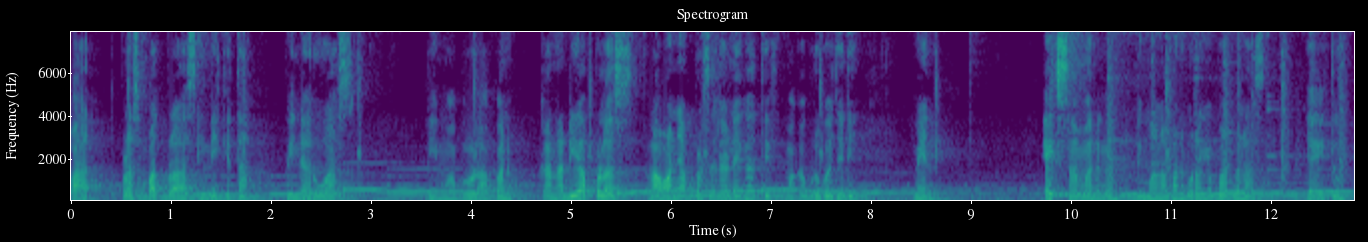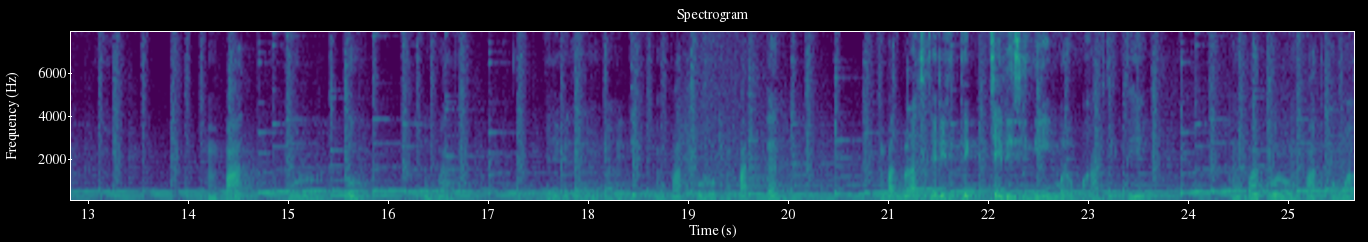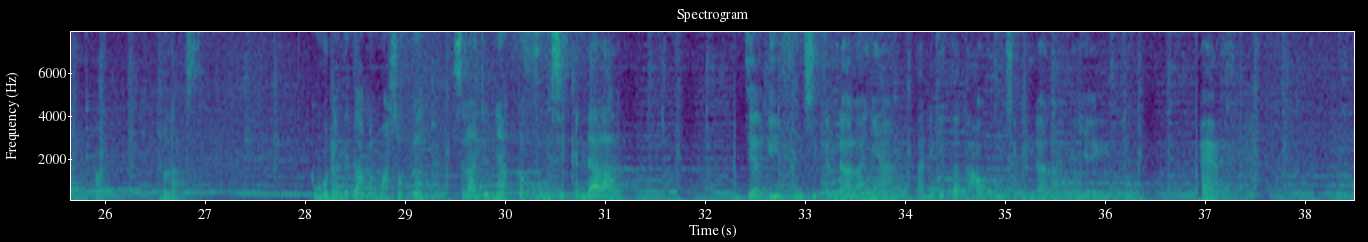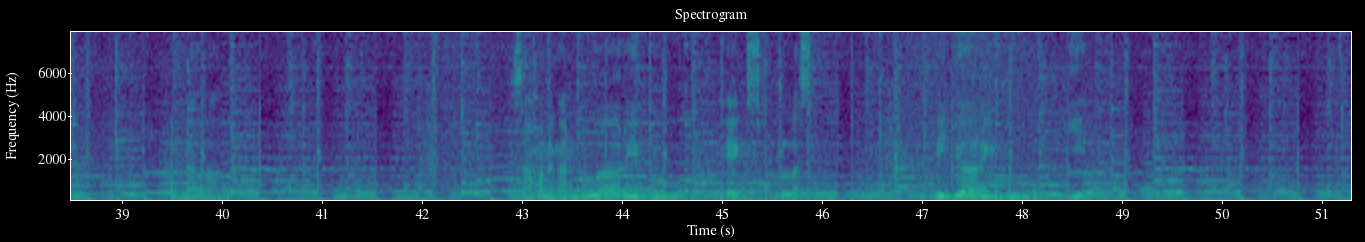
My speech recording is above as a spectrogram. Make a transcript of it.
4 plus 14 ini kita pindah ruas 58 karena dia plus lawannya plus adalah negatif maka berubah jadi min X sama dengan 58 kurangi 14 yaitu 44 jadi kita temukan titik 44 dan 14 jadi titik C di sini merupakan titik 44,14 kemudian kita akan masuk ke selanjutnya ke fungsi kendala. Jadi fungsi kendalanya tadi kita tahu fungsi kendalanya yaitu f 3000 y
